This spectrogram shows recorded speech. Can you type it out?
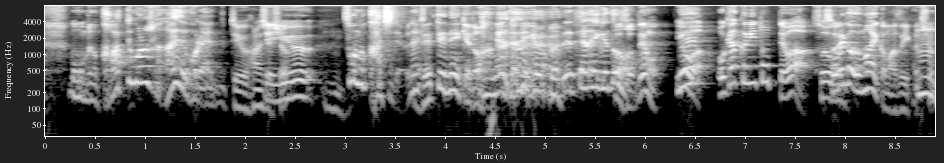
もう変わってもらうしかないぜ、これ。っていう話でしょ？いう、その価値だよね。絶対ねえけど。絶対ないけど。絶対ないけど。そうそう。でも、要ねは、お客にとっては、それがうまいかまずいかでしょ？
